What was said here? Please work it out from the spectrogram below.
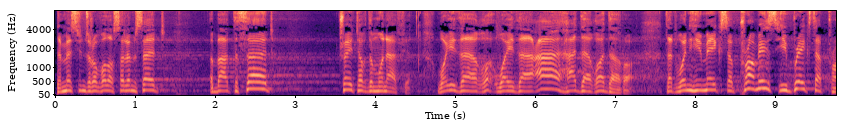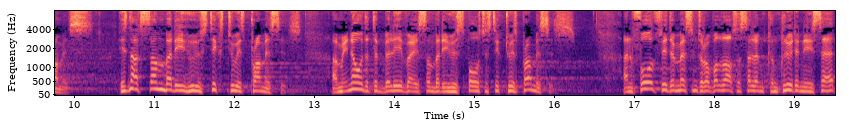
The Messenger of Allah said about the third trait of the munafiq. وَإِذَا وَإِذَا عَاهَدَ غَدَرَ That when he makes a promise, he breaks that promise. He's not somebody who sticks to his promises. And we know that the believer is somebody who's supposed to stick to his promises. And fourthly, the Messenger of Allah ﷺ concluded and he said,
